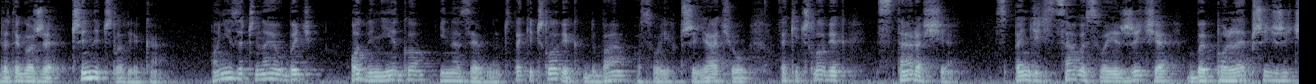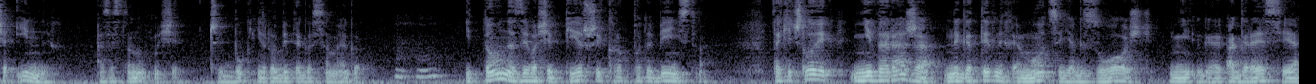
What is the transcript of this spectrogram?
Dlatego, że czyny człowieka, oni zaczynają być od niego i na zewnątrz. Taki człowiek dba o swoich przyjaciół, taki człowiek stara się spędzić całe swoje życie, by polepszyć życie innych. A zastanówmy się, czy Bóg nie robi tego samego? Mhm. I to nazywa się pierwszy krok podobieństwa. Taki człowiek nie wyraża negatywnych emocji jak złość, agresja.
